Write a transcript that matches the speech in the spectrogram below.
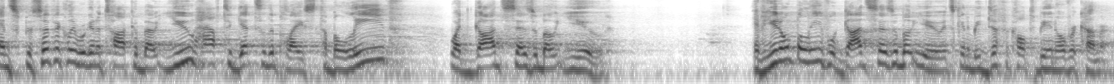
And specifically, we're going to talk about you have to get to the place to believe what God says about you. If you don't believe what God says about you, it's going to be difficult to be an overcomer.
